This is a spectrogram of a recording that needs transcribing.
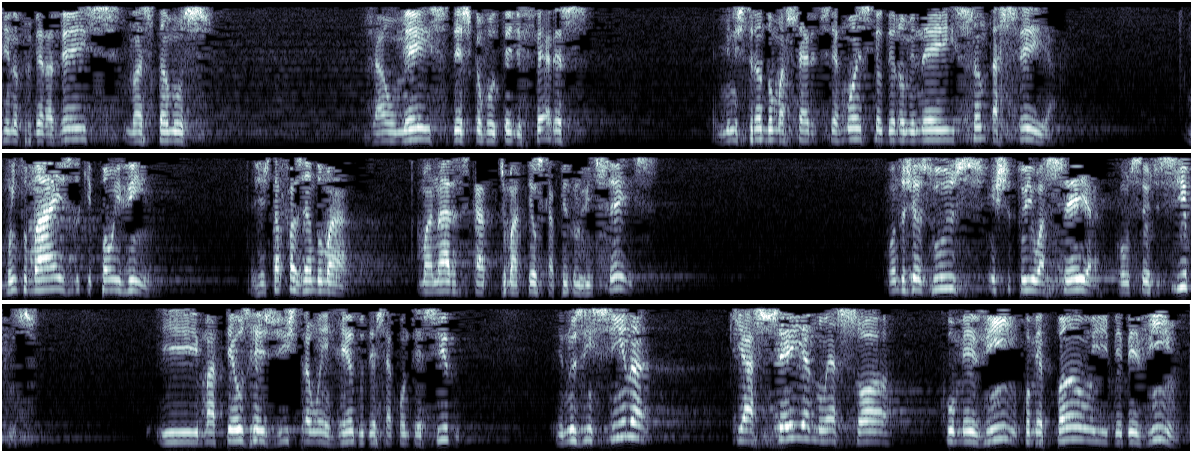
Vindo a primeira vez, nós estamos já há um mês, desde que eu voltei de férias, ministrando uma série de sermões que eu denominei Santa Ceia. Muito mais do que pão e vinho. A gente está fazendo uma, uma análise de Mateus capítulo 26, quando Jesus instituiu a ceia com os seus discípulos, e Mateus registra o enredo desse acontecido, e nos ensina que a ceia não é só comer vinho, comer pão e beber vinho.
